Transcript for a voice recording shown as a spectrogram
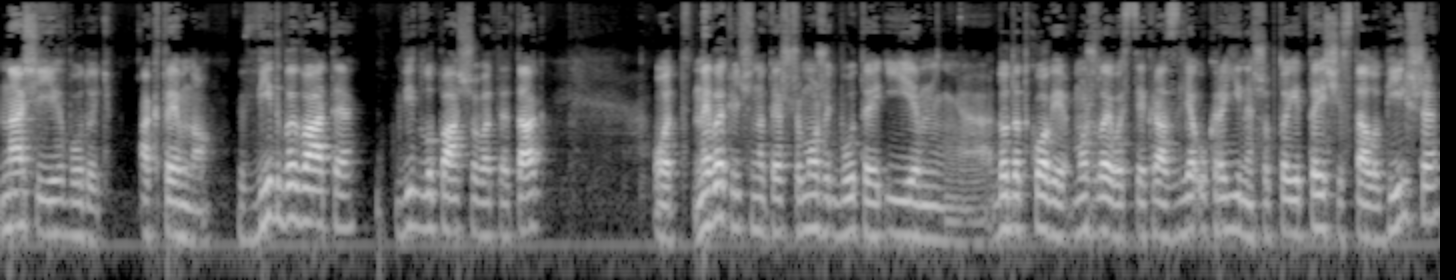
наші їх будуть активно відбивати, відлупашувати, так? От, не виключено те, що можуть бути і е, додаткові можливості якраз для України, щоб тої тиші стало більше.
